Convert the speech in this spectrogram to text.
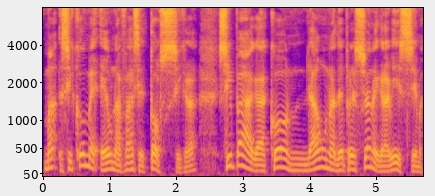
ma siccome è una fase tossica, si paga con da una depressione gravissima.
